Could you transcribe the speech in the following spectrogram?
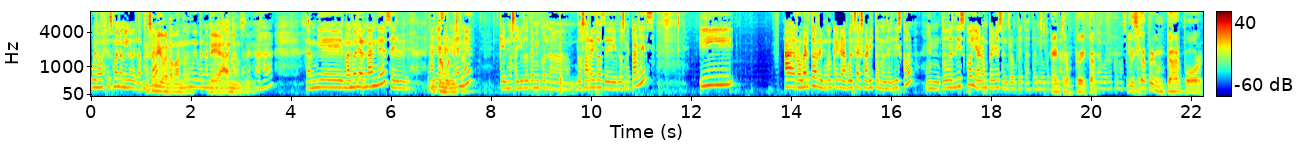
bueno, es buen amigo de la banda. Es amigo de la banda, Muy, muy buen amigo de de, la años, banda. de- Ajá. También Manuel Hernández, el alias el meme, que nos ayudó también con la- los arreglos de los metales. Y a Roberto Ringón, que grabó el sax barítono en el disco, en todo el disco, y Aaron Pérez en trompeta también. Fue, en trompeta. colaboró con nosotros. Les iba a preguntar por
